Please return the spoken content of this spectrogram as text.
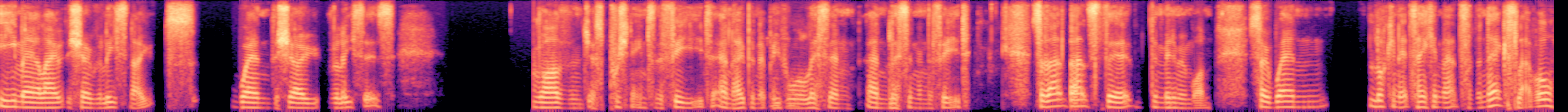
email out the show release notes when the show releases rather than just pushing it into the feed and hoping that people mm-hmm. will listen and listen in the feed. So that that's the the minimum one. So when looking at taking that to the next level,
